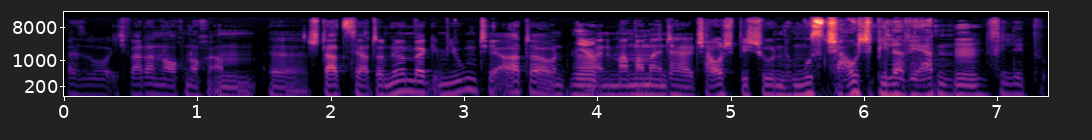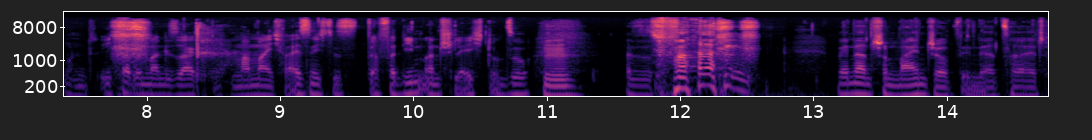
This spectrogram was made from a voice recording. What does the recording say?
also ich war dann auch noch am äh, Staatstheater Nürnberg im Jugendtheater und Ja. meine Mama meinte halt Schauspielschulen, du musst Schauspieler werden, Hm. Philipp. Und ich habe immer gesagt, ja, Mama, ich weiß nicht, das, da verdient man schlecht und so. Hm. Also es war dann, wenn dann schon mein Job in der Zeit.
